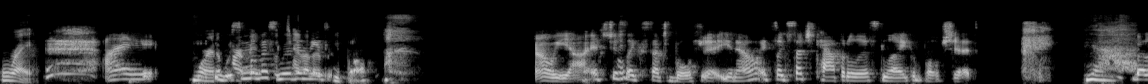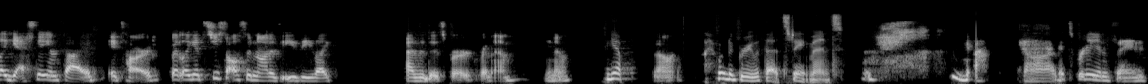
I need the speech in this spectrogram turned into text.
right. I some of us live in these people. oh yeah, it's just like such bullshit, you know. It's like such capitalist like bullshit. Yeah, but like yeah, stay inside. It's hard, but like it's just also not as easy like as it is for for them, you know. Yep. So I would agree with that statement. yeah. God. It's pretty insane.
